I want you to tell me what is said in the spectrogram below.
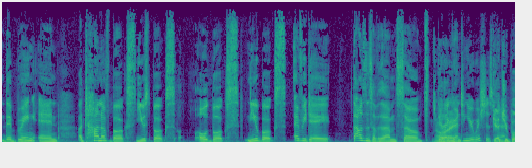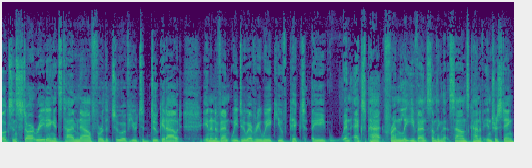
They bring in a ton of books, used books, old books, new books every day. Thousands of them. So they're All like right. granting your wishes. Get man. your books and start reading. It's time now for the two of you to duke it out in an event we do every week. You've picked a an expat friendly event, something that sounds kind of interesting.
